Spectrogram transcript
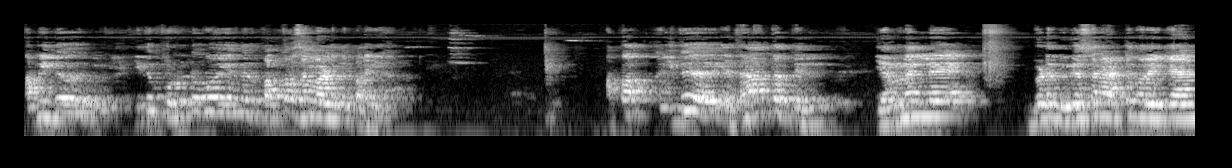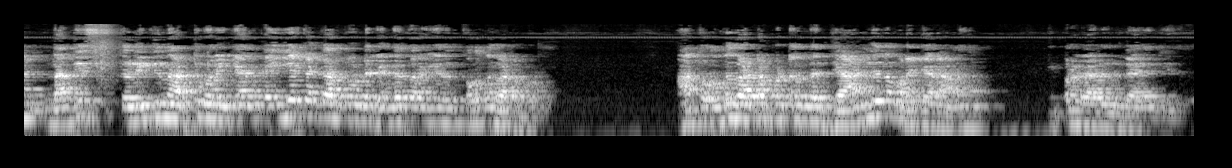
അപ്പൊ ഇത് ഇത് കൊണ്ടുപോയി എന്ന് പത്രസമ്മേളനത്തിൽ പറയുക അപ്പൊ ഇത് യഥാർത്ഥത്തിൽ എം എൽ എ ഇവിടെ വികസനം അട്ടിമറിക്കാൻ നദി തെളിക്കുന്ന അട്ടിമറിക്കാൻ കയ്യേറ്റക്കാർക്കൊണ്ട് രംഗത്തിറങ്ങിയത് തുറന്നു കാട്ടപ്പെടും. ആ തുറന്നു കാട്ടപ്പെട്ടതിന്റെ ജാള്യത മറയ്ക്കാനാണ് ഇപ്രകാരം ഒരു കാര്യം ചെയ്തത്.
